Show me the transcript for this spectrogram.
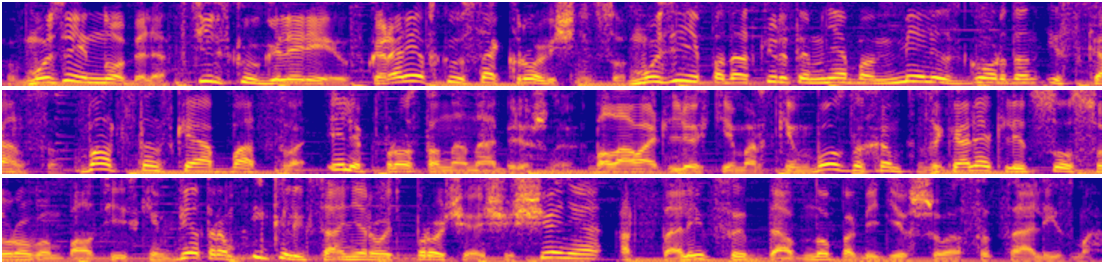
В музей Нобеля, в Тильскую галерею, в Королевскую сокровищницу, в музей под открытым небом Мелис Гордон и Скансен, в Адстонское аббатство или просто на набережную. Баловать легкие морским воздухом, закалять лицо суровым балтийским ветром и коллекционировать прочие ощущения от столицы давно победившего социализма.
